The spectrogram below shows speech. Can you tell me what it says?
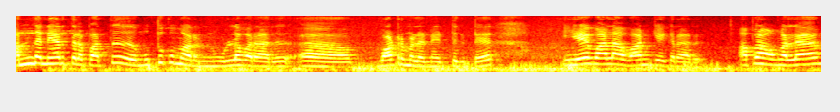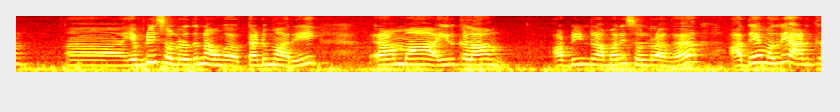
அந்த நேரத்தில் பார்த்து முத்துக்குமாரன் உள்ளே வராரு. வாட்டர்மெலன் எடுத்துக்கிட்டு ஏவாளா வான்னு கேட்குறாரு. அப்புறம் அவங்கள எப்படி சொல்கிறதுன்னு அவங்க தடுமாறி ஆமாம் இருக்கலாம். அப்படின்ற மாதிரி சொல்கிறாங்க அதே மாதிரி அடுத்து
